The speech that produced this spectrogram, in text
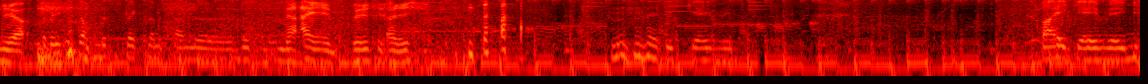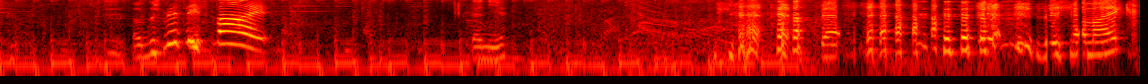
Ja. Damit ich noch ein bisschen flexen damit kann. Äh. Nein, will ich nicht. Medic Gaming. Spy Gaming. Aber du spielst nicht Spy! Danny. Sicher, Mike?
